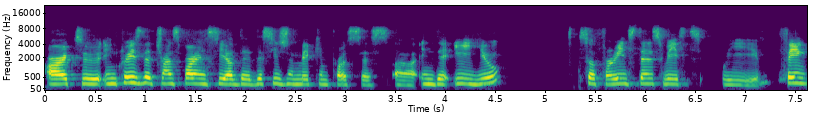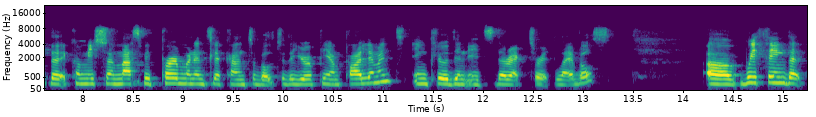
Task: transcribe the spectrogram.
are to increase the transparency of the decision-making process uh, in the EU. So for instance, we, we think the Commission must be permanently accountable to the European Parliament, including its directorate levels. Uh, we think that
